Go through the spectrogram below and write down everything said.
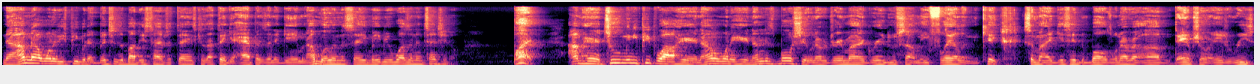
Now, I'm not one of these people that bitches about these types of things because I think it happens in a game, and I'm willing to say maybe it wasn't intentional. But I'm hearing too many people out here, and I don't want to hear none of this bullshit. Whenever Draymond Green do something, he flailing and kick. Somebody gets hit in the balls. Whenever um, damn sure Angel Reese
